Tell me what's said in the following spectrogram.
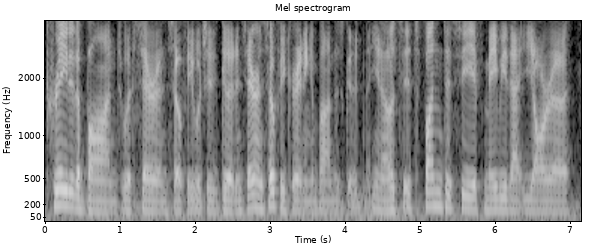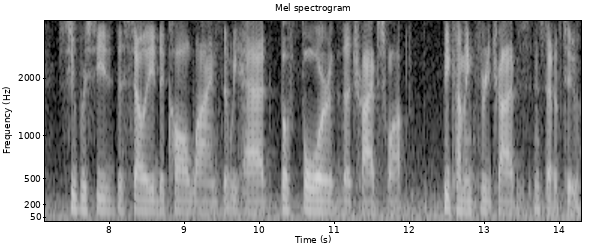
created a bond with Sarah and Sophie, which is good, and Sarah and Sophie creating a bond is good. You know, it's it's fun to see if maybe that Yara supersedes the Sele-Dakal lines that we had before the tribe swap, becoming three tribes instead of two.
